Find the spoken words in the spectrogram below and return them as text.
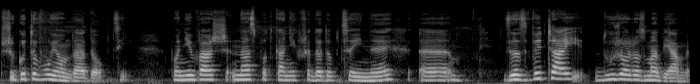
Przygotowują do adopcji, ponieważ na spotkaniach przedadopcyjnych e, zazwyczaj dużo rozmawiamy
